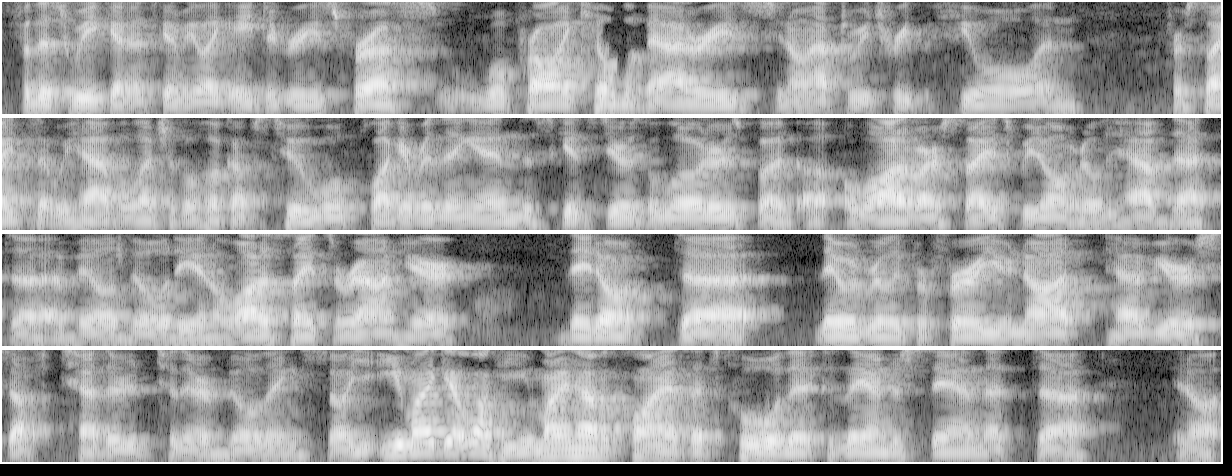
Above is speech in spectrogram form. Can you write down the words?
for this weekend, it's going to be like eight degrees for us. We'll probably kill the batteries, you know, after we treat the fuel and for sites that we have electrical hookups to, we'll plug everything in the skid steers, the loaders. But a, a lot of our sites, we don't really have that uh, availability. And a lot of sites around here, they don't. Uh, they would really prefer you not have your stuff tethered to their building. So you, you might get lucky. You might have a client that's cool with it because they understand that uh, you know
